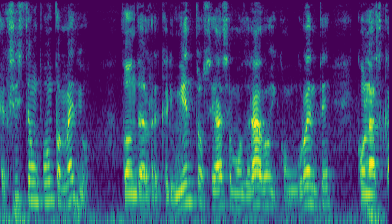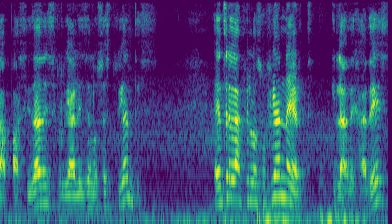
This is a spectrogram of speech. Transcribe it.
existe un punto medio donde el requerimiento se hace moderado y congruente con las capacidades reales de los estudiantes. Entre la filosofía nerd y la dejadez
